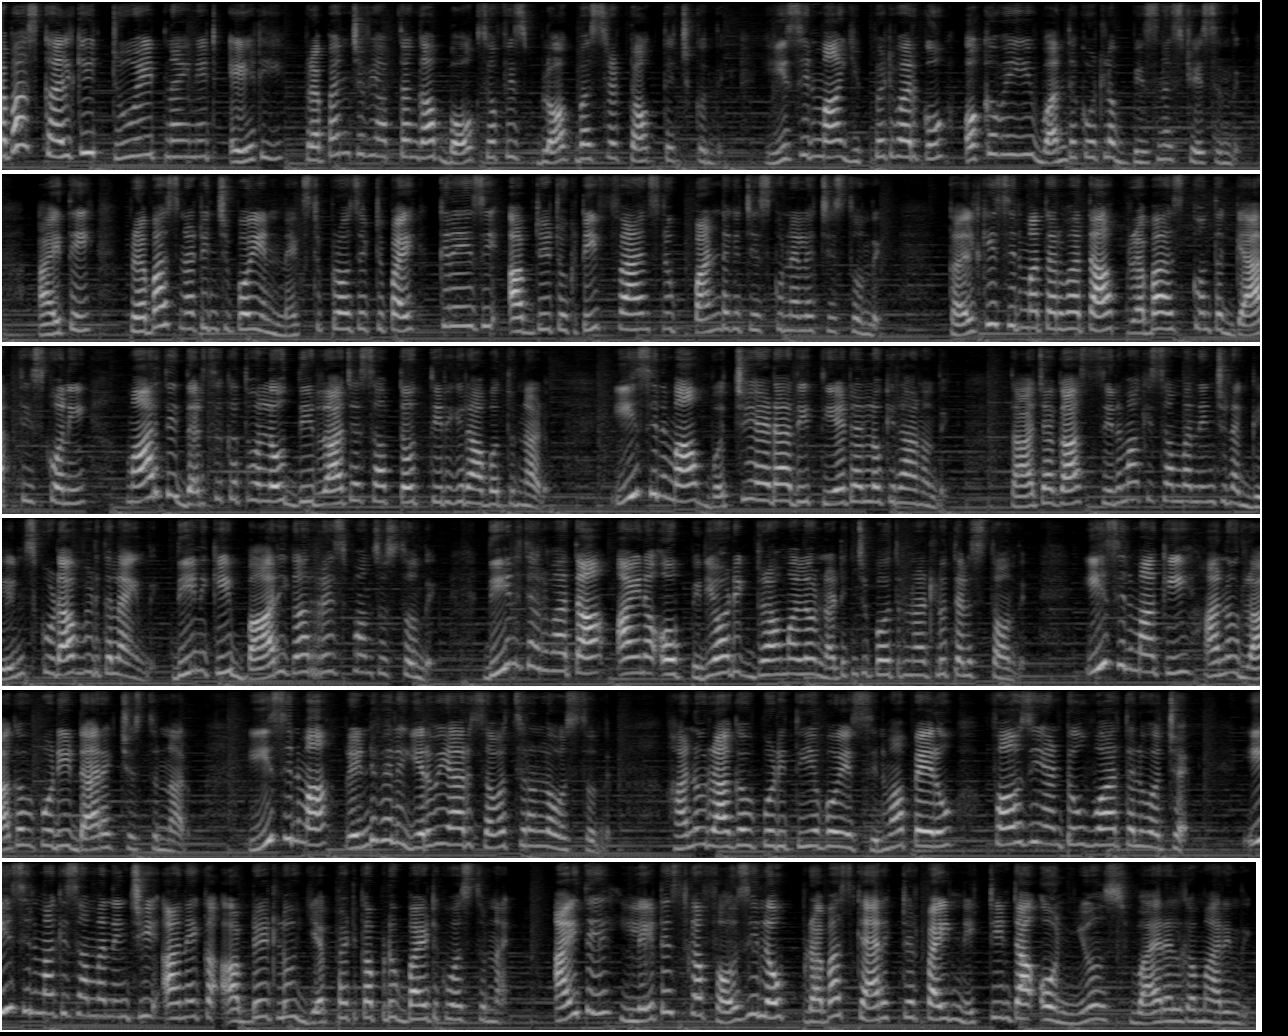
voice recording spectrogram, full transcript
ప్రభాస్ కల్కి two eight nine eight AD ప్రపంచవ్యాప్తంగా box office blockbuster talk తెచ్చుకుంది. ఈ సినిమా ఇప్పటి వరకు ఒక వెయ్యి వంద కోట్ల బిజినెస్ చేసింది. అయితే ప్రభాస్ నటించిపోయే నెక్స్ట్ ప్రాజెక్టుపై క్రేజీ అప్డేట్ ఒకటి ఫ్యాన్స్ను పండగ చేసుకునేలా చేస్తుంది. కల్కి సినిమా తర్వాత ప్రభాస్ కొంత గ్యాప్ తీసుకొని మారుతి దర్శకత్వంలో ది రాజాసాబ్తో తిరిగి రాబోతున్నాడు. ఈ సినిమా వచ్చే ఏడాది థియేటర్లోకి రానుంది. తాజాగా సినిమాకి సంబంధించిన గ్లిమ్స్ కూడా విడుదలైంది. దీనికి భారీగా రెస్పాన్స్ వస్తుంది. దీని తర్వాత ఆయన ఓ పీరియాడిక్ డ్రామాలో నటించబోతున్నట్లు తెలుస్తోంది. ఈ సినిమాకి అను రాఘవపూడి డైరెక్ట్ చేస్తున్నారు. ఈ సినిమా రెండు వేల ఇరవై ఆరు సంవత్సరంలో వస్తుంది. హను రాఘవపూడి తీయబోయే సినిమా పేరు ఫౌజీ అంటూ వార్తలు వచ్చాయి. ఈ సినిమాకి సంబంధించి అనేక అప్డేట్లు ఎప్పటికప్పుడు బయటకు వస్తున్నాయి. అయితే లేటెస్ట్గా ఫౌజీలో ప్రభాస్ క్యారెక్టర్ పై నెట్టింట ఓ న్యూస్ వైరల్గా మారింది.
